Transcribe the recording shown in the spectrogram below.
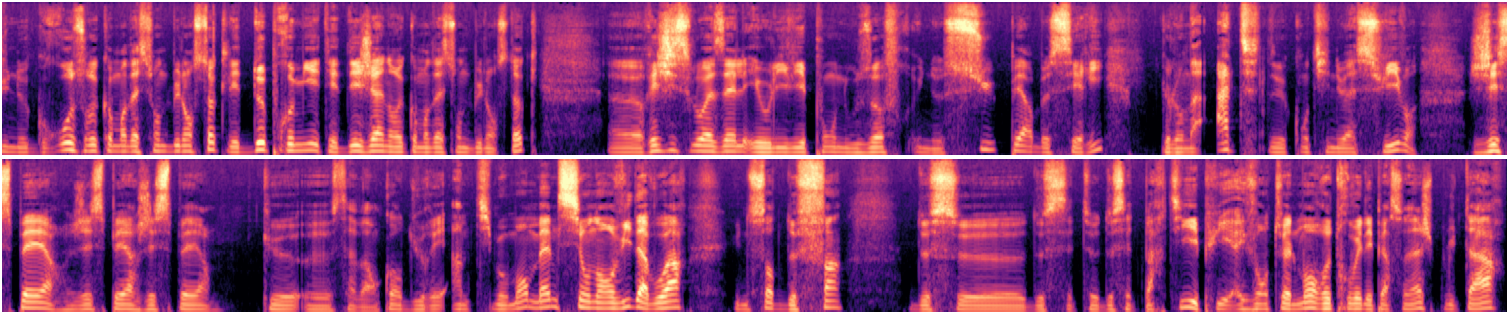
une grosse recommandation de Bulle stock. Les deux premiers étaient déjà une recommandation de Bulle stock. Euh, Régis Loisel et Olivier Pont nous offrent une superbe série que l'on a hâte de continuer à suivre. J'espère, j'espère, j'espère que euh, ça va encore durer un petit moment, même si on a envie d'avoir une sorte de fin de, ce, de, cette, de cette partie, et puis éventuellement retrouver les personnages plus tard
